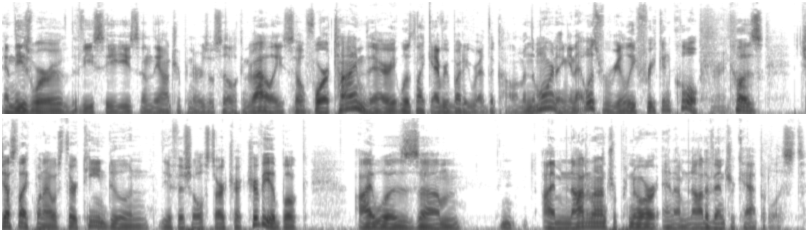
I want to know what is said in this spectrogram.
And these were the VCs and the entrepreneurs of Silicon Valley. So for a time there, it was like everybody read the column in the morning, and that was really freaking cool. Because just like when I was 13 doing the official Star Trek trivia book, I was um, I'm not an entrepreneur and I'm not a venture capitalist.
